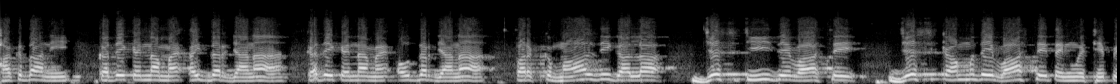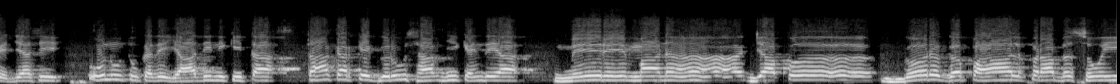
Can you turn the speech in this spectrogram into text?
ਥੱਕਦਾ ਨਹੀਂ, ਕਦੇ ਕਹਿੰਦਾ ਮੈਂ ਇੱਧਰ ਜਾਣਾ, ਕਦੇ ਕਹਿੰਦਾ ਮੈਂ ਉੱਧਰ ਜਾਣਾ, ਪਰ ਕਮਾਲ ਦੀ ਗੱਲ ਆ, ਜਿਸ ਚੀਜ਼ ਦੇ ਵਾਸਤੇ, ਜਿਸ ਕੰਮ ਦੇ ਵਾਸਤੇ ਤੈਨੂੰ ਇੱਥੇ ਭੇਜਿਆ ਸੀ, ਉਹਨੂੰ ਤੂੰ ਕਦੇ ਯਾਦ ਹੀ ਨਹੀਂ ਕੀਤਾ, ਤਾਂ ਕਰਕੇ ਗੁਰੂ ਸਾਹਿਬ ਜੀ ਕਹਿੰਦੇ ਆ ਮੇਰੇ ਮਨ ਜਪ, ਗੁਰ ਗੋਪਾਲ ਪ੍ਰਭ ਸੋਈ।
